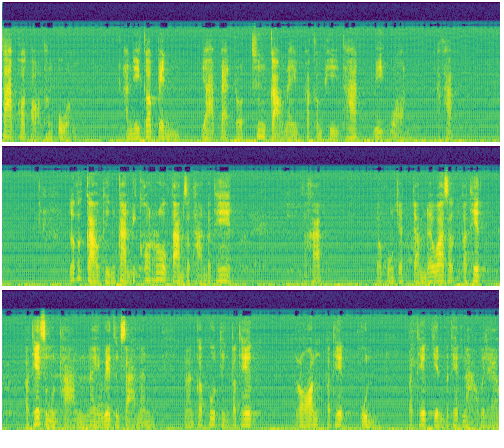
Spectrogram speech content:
ซาบข้อต่อทั้งปวง อันนี้ก็เป็นยา 8รสซึ่งกล่าวในพระคัมภีร์ธาตุวิวรณ์นะครับ แล้วก็กล่าวถึงการพิเคราะห์โรคตามสถานประเทศนะครับ เราคงจะจำได้ว่าประเทศ ประเทศสมุนฐานในเวชศึกษานั้น นั้นก็พูดถึงประเทศร้อนประเทศอุ่น ประเทศเย็นประเทศหนาวไปแล้ว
